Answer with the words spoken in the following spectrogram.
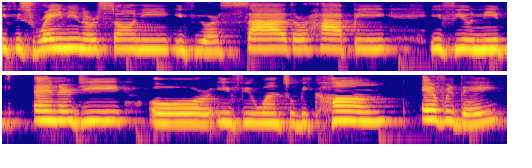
if it's raining or sunny, if you are sad or happy, if you need energy or if you want to be calm every day,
